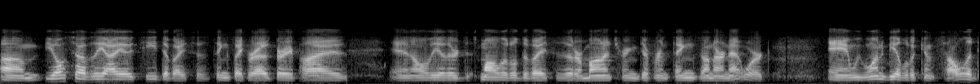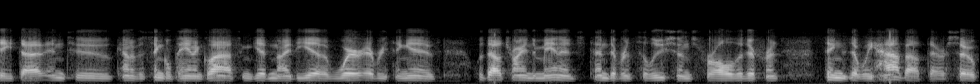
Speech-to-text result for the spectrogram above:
um, you also have the IoT devices, things like Raspberry Pis and all the other small little devices that are monitoring different things on our network. And we want to be able to consolidate that into kind of a single pane of glass and get an idea of where everything is without trying to manage 10 different solutions for all the different things that we have out there. So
